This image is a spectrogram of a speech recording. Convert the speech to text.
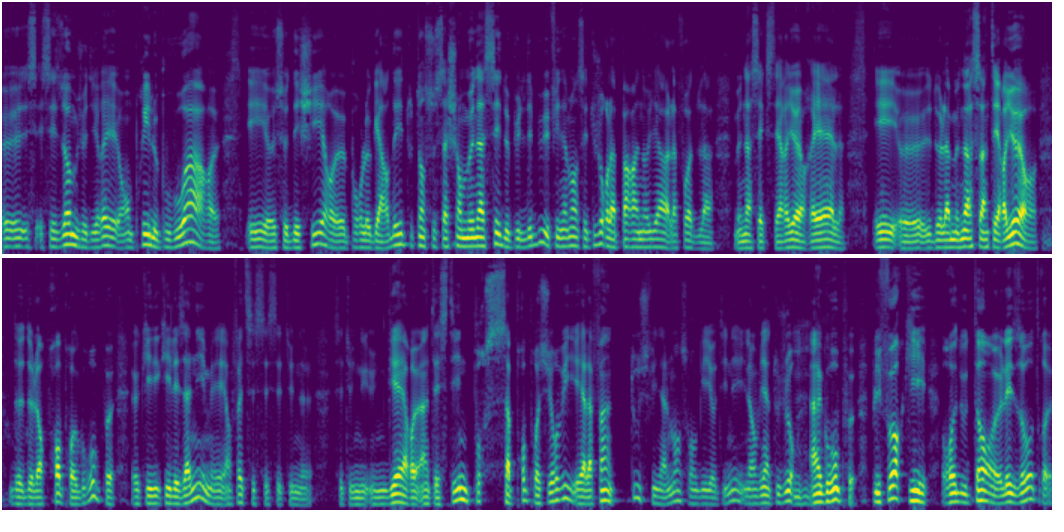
Euh, ces hommes, je dirais, ont pris le pouvoir et euh, se déchirent pour le garder, tout en se sachant menacés depuis le début. Et finalement, c'est toujours la paranoïa à la fois de la menace extérieure réelle et de la menace intérieure de, de leur propre groupe qui, qui, les anime. Et en fait, c'est une, une, une guerre intestine pour sa propre survie. Et à la fin, tous finalement seront guillotinés. Il en vient toujours mmh. un groupe plus fort qui, redoutant euh, les autres,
